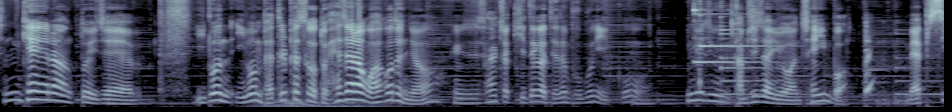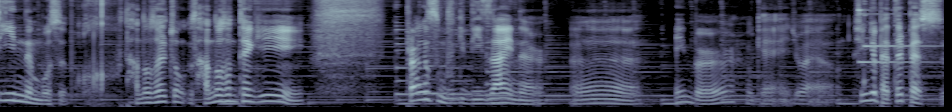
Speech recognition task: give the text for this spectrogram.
신캐랑 또 이제 이번 이번 배틀 패스가 또 해자라고 하거든요. 살짝 기대가 되는 부분이 있고 숨겨진 감시자 요원 체인버 음, 맵스 있는 모습 어, 단어 설정 단어 선택이 프랑스 무기 디자이너 어, 체인버 오케이 좋아요. 신규 배틀 패스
